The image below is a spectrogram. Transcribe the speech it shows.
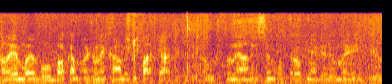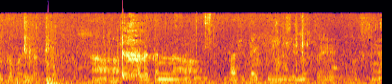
ale je moje volba, kam až ho necháme to parťák. A už to já nejsem otrok, nevědomý, toho ega. A, ale ten zážitek té jednoty vlastně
